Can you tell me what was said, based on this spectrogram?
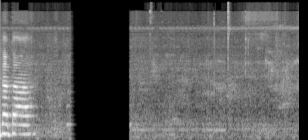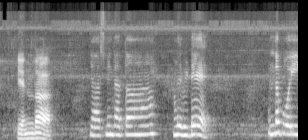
താത്ത എന്താ? ജാസ്മിൻ താത്ത എവിടെ എന്താ പോയി?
